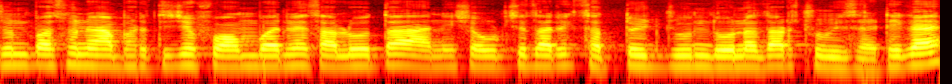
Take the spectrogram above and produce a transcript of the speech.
जूनपासून या भरतीचे फॉर्म भरणे चालू होतं आणि शेवटची तारीख सत्तावीस जून दोन हजार चोवीस आहे. ठीक आहे?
